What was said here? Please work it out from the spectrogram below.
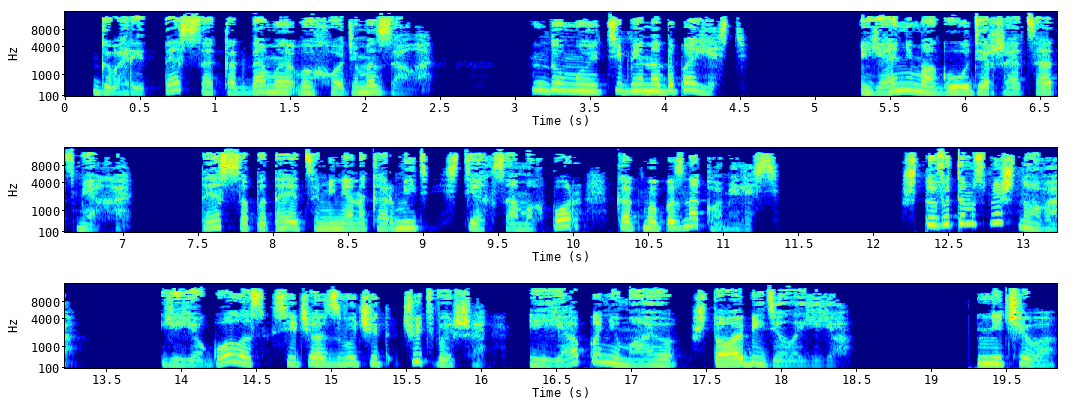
— говорит Тесса, когда мы выходим из зала. «Думаю, тебе надо поесть». Я не могу удержаться от смеха. Тесса пытается меня накормить с тех самых пор, как мы познакомились. «Что в этом смешного?» Ее голос сейчас звучит чуть выше, и я понимаю, что обидела ее. «Ничего,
